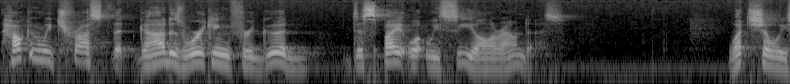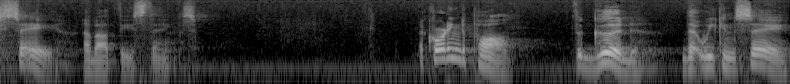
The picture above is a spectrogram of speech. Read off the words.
How can we trust that God is working for good despite what we see all around us? What shall we say about these things? According to Paul, the good that we can say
